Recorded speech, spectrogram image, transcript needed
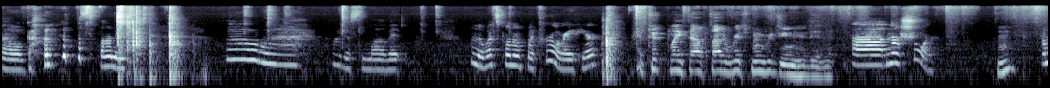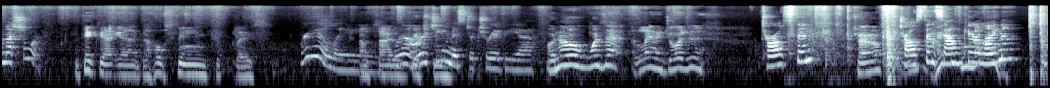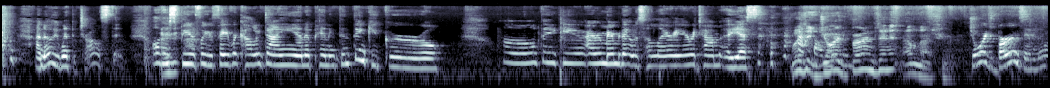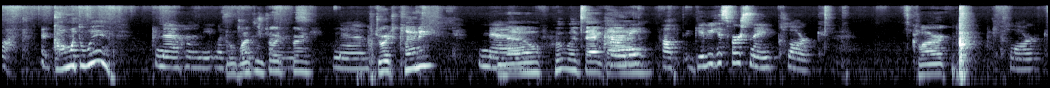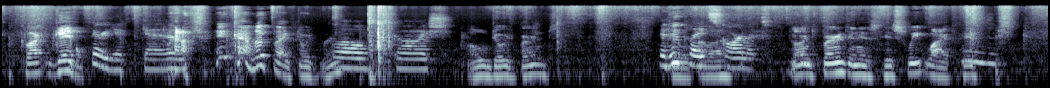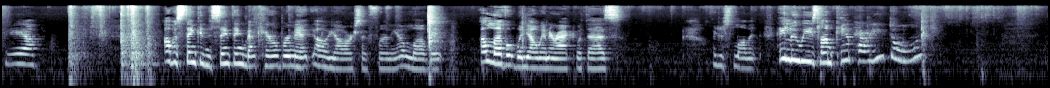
Oh God, it was funny. Oh, uh, I just love it. I don't know what's going on with my curl right here. It took place outside of Richmond, Virginia, didn't it? Uh, I'm not sure. Hmm? I'm not sure. I think that yeah, the whole scene took place. Really? Outside of well, aren't you Mr. Trivia? Oh no, what's that? Atlanta, Georgia? Charleston? Charles? Charleston, South don't know. I know he went to Charleston. Oh, that's beautiful. Your favorite color, Diana Pennington. Thank you, girl. Oh, thank you. I remember that was hilarious every time. Uh, yes. Was it George Burns in it? I'm not sure. George Burns in what? Gone with the Wind. No, honey, it wasn't It George wasn't George Burns. Burns. No, George Clooney? no. No. Who was that guy? Honey, I'll give you his first name, Clark. Clark. Clark. Clark Gable. There you go. he kind of looked like George Burns. Oh, gosh. Old George Burns. And who Little played fella. Scarlett? Lawrence Burns and his, his sweet wife. His- Yeah. I was thinking the same thing about Carol Burnett. Oh, y'all are so funny. I love it. I love it when y'all interact with us. I just love it. Hey, Louise Lumcamp, how are you doing?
